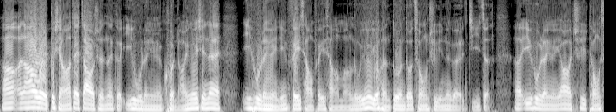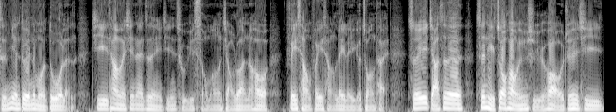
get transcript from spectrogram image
然，然后我也不想要再造成那个医护人员的困扰，因为现在医护人员已经非常非常忙碌，因为有很多人都冲去那个急诊，呃，医护人员要去同时面对那么多人，其实他们现在真的已经处于手忙脚乱，然后非常非常累的一个状态。所以，假设身体状况允许的话，我觉得其实。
